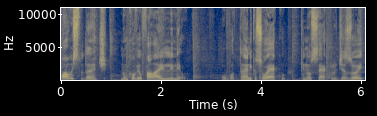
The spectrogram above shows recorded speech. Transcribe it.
Qual estudante nunca ouviu falar em Linneu? O botânico sueco que no século XVIII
